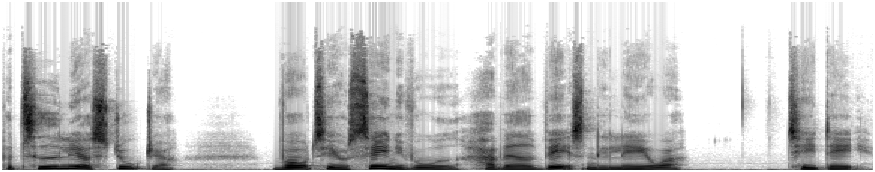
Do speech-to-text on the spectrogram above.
fra tidligere studier, hvor THC-niveauet har været væsentligt lavere til i dag.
